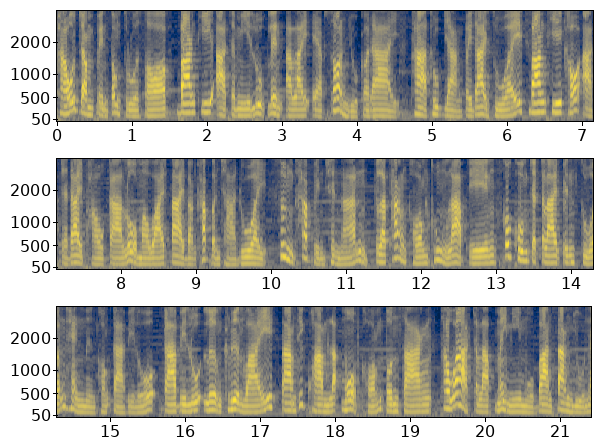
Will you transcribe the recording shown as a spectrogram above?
เขาจำเป็นต้องตรวจสอบ บางทีอาจจะมีลูกเล่นอะไรแอบซ่อนอยู่ก็ได้ ถ้าทุกอย่างไปได้สวย บางทีเขาอาจจะได้เผากาโลมาไว้ใต้บังคับบัญชาด้วย ซึ่งถ้าเป็นเช่นนั้น กระทั่งท้องทุ่งลาบเอง ก็คงจะกลายเป็นสวนแห่งหนึ่งของกาเบลุกาเบลุเริ่มเคลื่อนไหวตามที่ความละโมบของตนสั่งทว่ากลับไม่มีหมู่บ้านตั้งอยู่ใน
